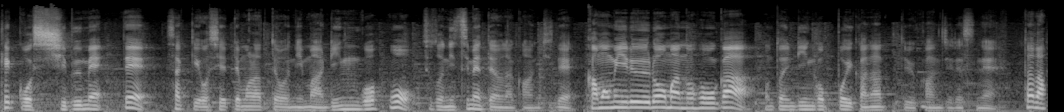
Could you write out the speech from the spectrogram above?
結構渋めでさっき教えてもらったようにまあリンゴをちょっと煮詰めたような感じでカモミールローマンの方が本当にリンゴっぽいかなっていう感じですね。ただ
